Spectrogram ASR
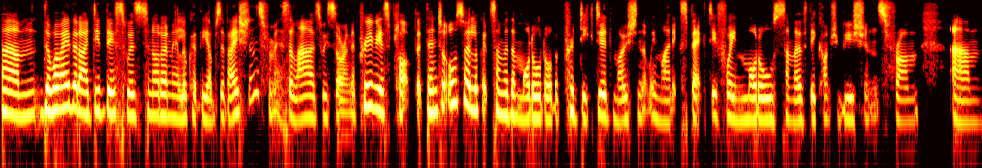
Um, the way that I did this was to not only look at the observations from SLR as we saw in the previous plot, but then to also look at some of the modelled or the predicted motion that we might expect if we model some of the contributions from um,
